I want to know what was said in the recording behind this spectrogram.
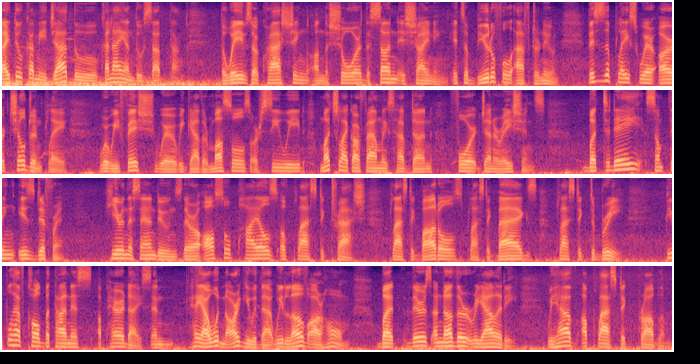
Taitu kami jatu kanayan sabtang. The waves are crashing on the shore, the sun is shining. It's a beautiful afternoon. This is a place where our children play, where we fish, where we gather mussels or seaweed, much like our families have done for generations. But today, something is different. Here in the sand dunes, there are also piles of plastic trash plastic bottles, plastic bags, plastic debris. People have called Batanes a paradise, and hey, I wouldn't argue with that. We love our home. But there's another reality. We have a plastic problem.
